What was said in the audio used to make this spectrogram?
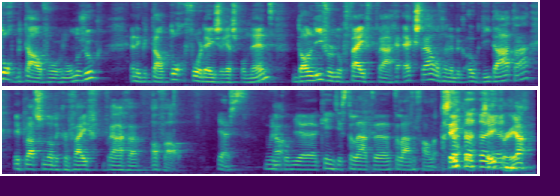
toch betaal voor een onderzoek en ik betaal toch voor deze respondent, dan liever nog vijf vragen extra, want dan heb ik ook die data. In plaats van dat ik er vijf vragen afhaal. Juist. Moeilijk om je kindjes te laten, te laten vallen. Zeker, zeker, ja.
